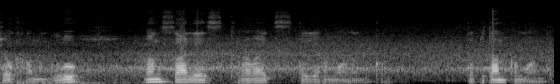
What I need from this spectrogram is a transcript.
Челханоглу, Гонсаліс, Кравець та Ярмоленко. Капітан команди.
